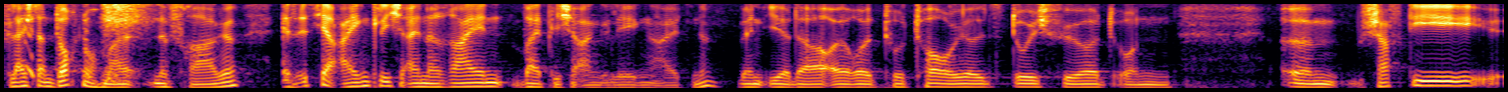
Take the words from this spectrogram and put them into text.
Vielleicht dann doch nochmal eine Frage. Es ist ja eigentlich eine rein weibliche Angelegenheit, ne? wenn ihr da eure Tutorials durchführt und ähm, schafft die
